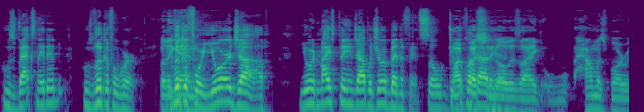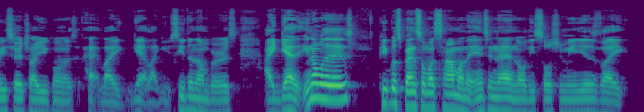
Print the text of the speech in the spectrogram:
who's vaccinated who's looking for work, but looking for your job. your nice paying job with your benefits. So get My the fuck out question of though here. is like, how much more research are you going to ha- like get? Like, you see the numbers. I get it. You know what it is? People spend so much time on the internet and all these social medias, like,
